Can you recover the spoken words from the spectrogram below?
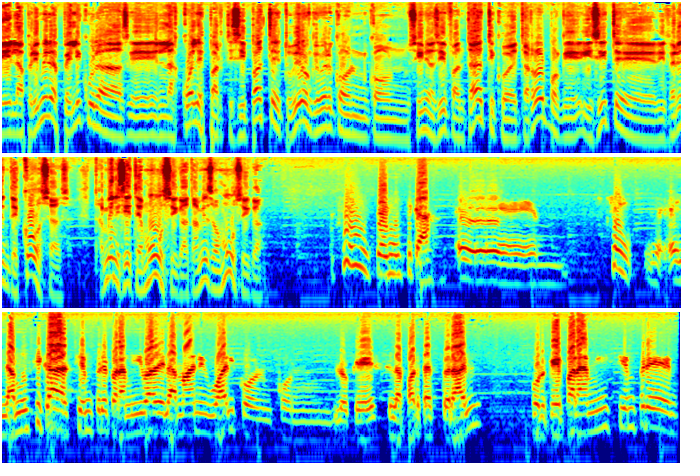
Eh, las primeras películas eh, en las cuales participaste tuvieron que ver con, con cine así fantástico, de terror, porque hiciste diferentes cosas. También hiciste música, también sos música. Sí, soy música. Eh, sí, la música siempre para mí va de la mano igual con, con lo que es la parte actoral, porque para mí siempre,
